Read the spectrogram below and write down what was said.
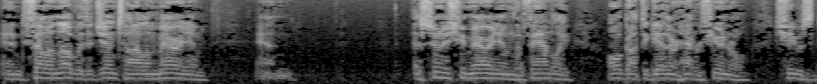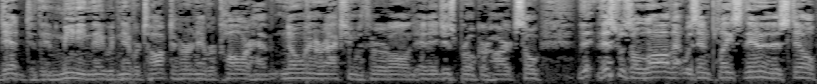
and fell in love with a Gentile and married him. And as soon as she married him, the family all got together and had her funeral. She was dead to them, meaning they would never talk to her, never call her, have no interaction with her at all. And it just broke her heart. So th- this was a law that was in place then and is still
